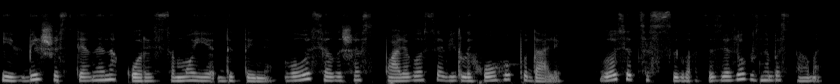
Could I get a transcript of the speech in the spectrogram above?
і в більшості не на користь самої дитини. Волосся лише спалювалося від лихого подалі. Волосся це сила, це зв'язок з небесами,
